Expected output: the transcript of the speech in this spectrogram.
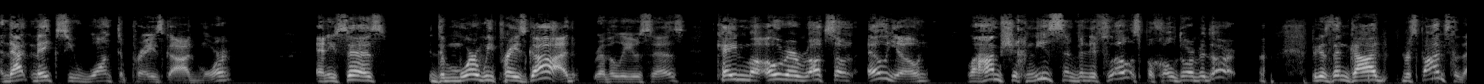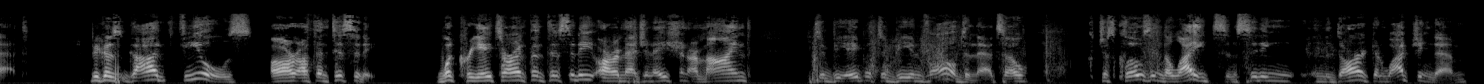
and that makes you want to praise God more. And he says, the more we praise God, Rev Eliu says, because then God responds to that, because God feels our authenticity. What creates our authenticity? Our imagination, our mind, to be able to be involved in that. So, just closing the lights and sitting in the dark and watching them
